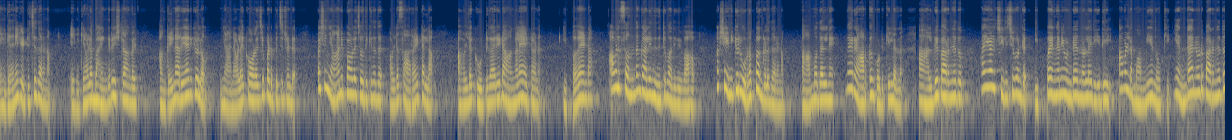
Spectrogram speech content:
എനിക്കതിനെ കെട്ടിച്ചു തരണം. എനിക്ക് അവളെ ഭയങ്കര ഇഷ്ടം അങ്കിൾ. അങ്കിളിനെ അറിയാമായിരിക്കുമല്ലോ ഞാൻ അവളെ കോളേജിൽ പഠിപ്പിച്ചിട്ടുണ്ട്. പക്ഷെ ഞാനിപ്പോൾ അവളെ ചോദിക്കുന്നത് അവളുടെ സാറായിട്ടല്ല. അവളുടെ കൂട്ടുകാരിയുടെ ആങ്ങളെയായിട്ടാണ്. ഇപ്പോൾ വേണ്ട. അവൾ സ്വന്തം കാലിൽ നിന്നിട്ട് മതി വിവാഹം. പക്ഷെ എനിക്കൊരു ഉറപ്പ് അങ്കിൾ തരണം. ആ മുതലിനെ വേറെ ആർക്കും കൊടുക്കില്ലെന്ന് ആൽബി പറഞ്ഞതും അയാൾ ചിരിച്ചുകൊണ്ട് ഇപ്പം എങ്ങനെയുണ്ട് എന്നുള്ള രീതിയിൽ അവളുടെ മമ്മിയെ നോക്കി എന്താ എന്നോട് പറഞ്ഞത്?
